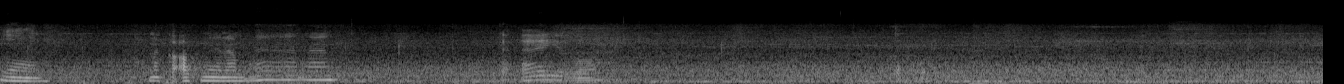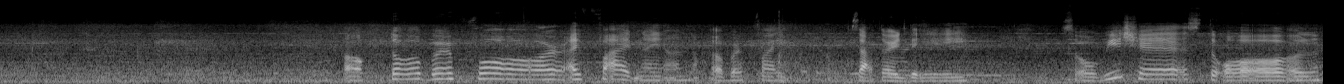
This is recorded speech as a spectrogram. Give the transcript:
Yan. Naka-off na naman. Tayo. October 4 ay 5 ngayon October 5 Saturday so wishes to all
